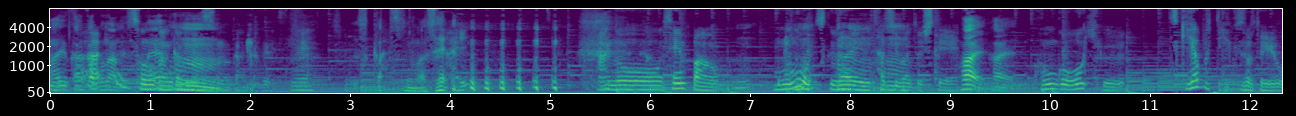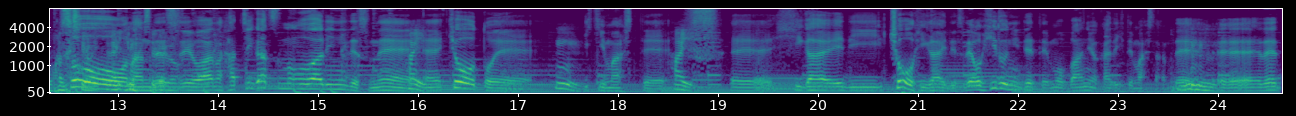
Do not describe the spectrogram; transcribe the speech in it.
ああいう感覚なんですよね。あその感覚です、うんその感覚ですね。そうですか、すみません。はい。あのー先般、ものを作られる立場として、はい、はい。今後大きく突き破っていくぞというお話そうなん。ですよ。あの、8月の終わりにですね、はいえー京都へうん。行きまして、はい。えー日帰り、超日帰りですね。お昼に出て、もう晩には帰ってきてましたんで、うんえーで、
